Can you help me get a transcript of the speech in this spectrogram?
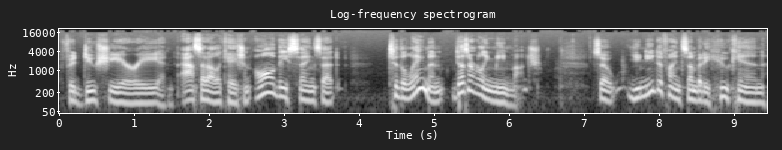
fiduciary and asset allocation, all of these things that to the layman doesn't really mean much. So you need to find somebody who can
